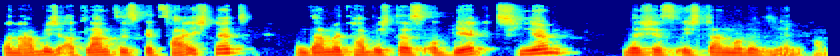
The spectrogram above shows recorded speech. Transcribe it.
Dann habe ich Atlantis gezeichnet und damit habe ich das Objekt hier, welches ich dann modellieren kann.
